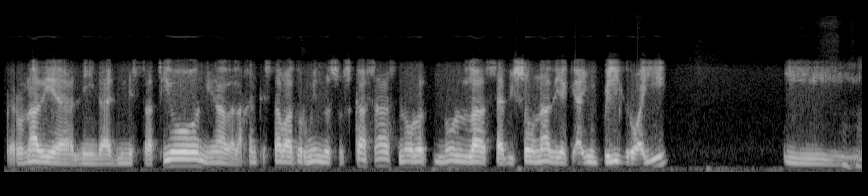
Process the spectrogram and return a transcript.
pero nadie, ni la administración, ni nada. La gente estaba durmiendo en sus casas, no, no las avisó nadie que hay un peligro allí. Y,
